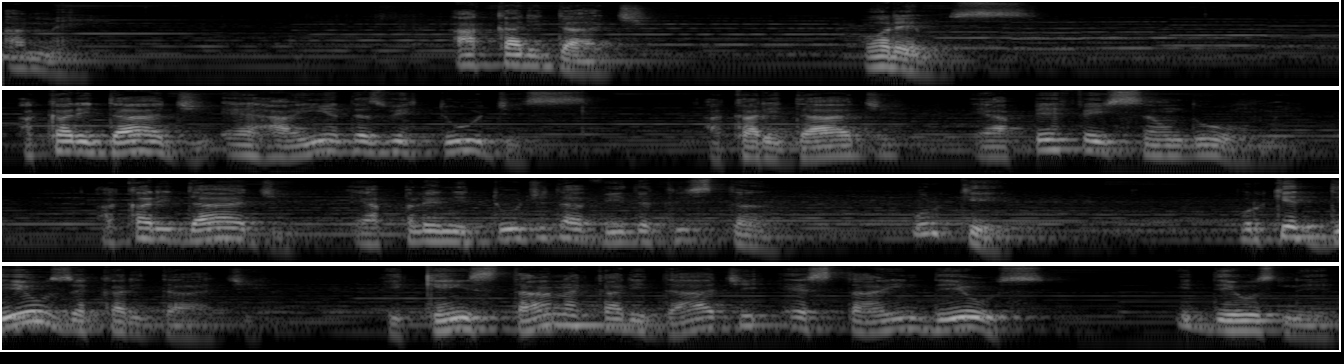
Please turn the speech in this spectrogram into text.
Amém. A caridade. Oremos. A caridade é a rainha das virtudes. A caridade é a perfeição do homem. A caridade é a plenitude da vida cristã. Por quê? Porque Deus é caridade. E quem está na caridade está em Deus e Deus nele.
